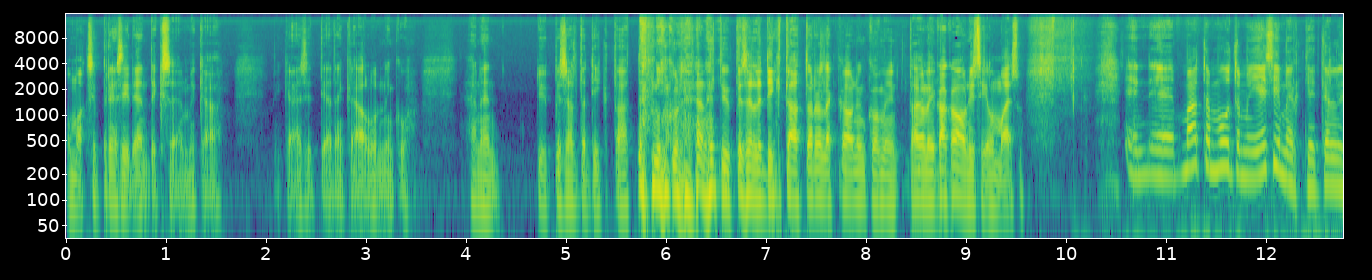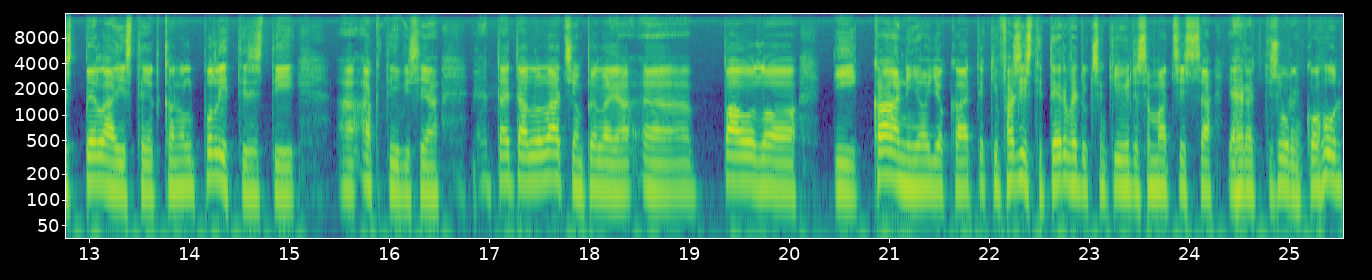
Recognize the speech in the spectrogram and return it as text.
omaksi presidentikseen, mikä, mikä ei sitten tietenkään ollut niin kuin hänen tyyppiseltä diktaat- niin kuin hänen tyyppiselle diktaattorille kaunin tai oli kaunis ilmaisu. En, eh, mä otan muutamia esimerkkejä tällaisista pelaajista, jotka on ollut poliittisesti aktiivisia. Taitaa olla Lazion pelaaja Paolo Di Canio, joka teki fasistitervehdyksenkin yhdessä matsissa ja herätti suuren kohun.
